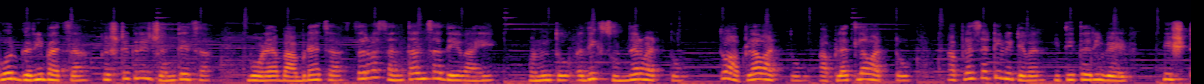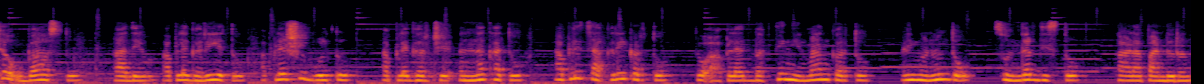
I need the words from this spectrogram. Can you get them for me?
गोर गरिबाचा कष्टकरी जनतेचा भोळ्या बाबड्याचा सर्व संतांचा देव आहे. म्हणून तो अधिक सुंदर वाटतो. तो आपला वाटतो आपल्यातला वाटतो. आपल्यासाठी विटेवर कितीतरी वेळ निष्ठ उभा असतो. हा देव आपल्या घरी येतो आपल्याशी बोलतो आपल्या घरचे अन्न खातो आपली चाकरी करतो तो आपल्यात भक्ती निर्माण करतो आणि म्हणून तो सुंदर दिसतो. काळा पांडुरंग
